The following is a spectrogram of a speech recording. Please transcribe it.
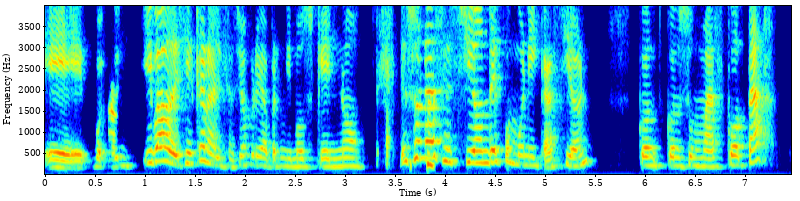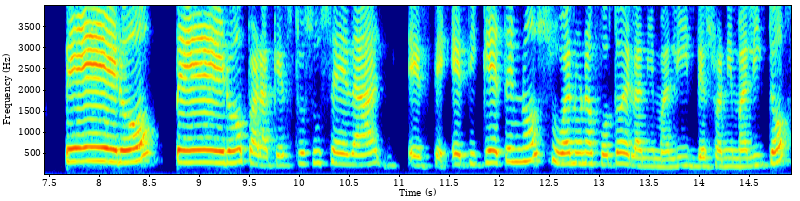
eh, iba a decir canalización, pero ya aprendimos que no. Es una sesión de comunicación con, con su mascota, pero pero para que esto suceda, este, etiquétenos, suban una foto del animalito, de su animalito,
